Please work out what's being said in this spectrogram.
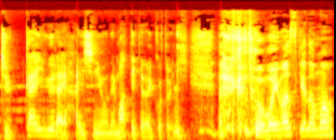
10回ぐらい配信をね、待っていただくことに なるかと思いますけども、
